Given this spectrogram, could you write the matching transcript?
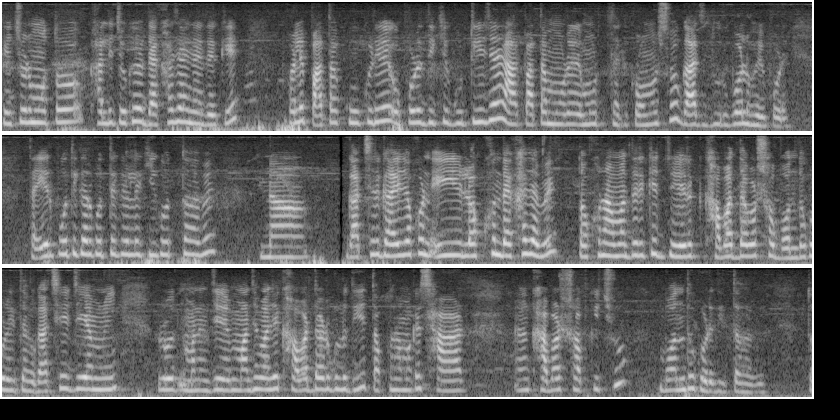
কেঁচোর মতো খালি চোখে দেখা যায় না এদেরকে। ফলে পাতা কুঁকড়ে ওপরের দিকে গুটিয়ে যায় আর পাতা মরে, মরতে থাকে। ক্রমশ গাছ দুর্বল হয়ে পড়ে। তাই এর প্রতিকার করতে গেলে কি করতে হবে? না, গাছের গায়ে যখন এই লক্ষণ দেখা যাবে, তখন আমাদেরকে এর খাবার দাবার সব বন্ধ করে দিতে হবে। গাছে যে আমি রোজ মানে যে মাঝে মাঝে খাবার দাবারগুলো দিই, তখন আমাকে সার খাবার সব কিছু বন্ধ করে দিতে হবে। তো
